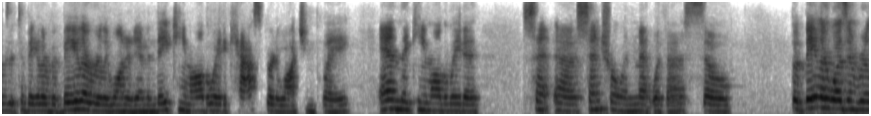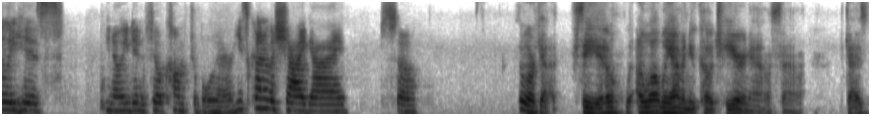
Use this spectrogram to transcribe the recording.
visit to Baylor, but Baylor really wanted him, and they came all the way to Casper to watch him play, and they came all the way to uh, Central and met with us. So, but Baylor wasn't really his, you know, he didn't feel comfortable there. He's kind of a shy guy, so. It'll work out. See you. Well, we have a new coach here now, so the guy's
